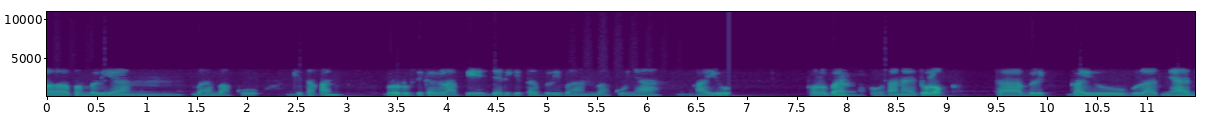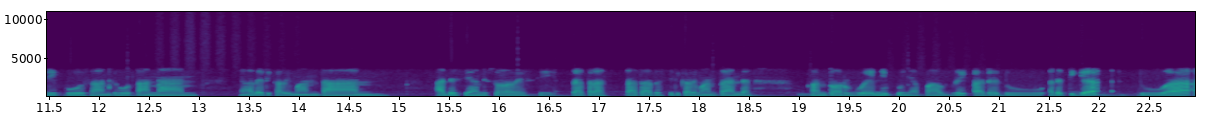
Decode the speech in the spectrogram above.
eh, pembelian bahan baku. Kita kan produksi kayu lapis jadi kita beli bahan bakunya kayu. Kalau bahan baku kehutanan itu log kita beli kayu bulatnya di perusahaan kehutanan yang ada di Kalimantan ada sih yang di Sulawesi rata-rata sih di Kalimantan. Dan kantor gue ini punya pabrik ada du ada tiga dua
